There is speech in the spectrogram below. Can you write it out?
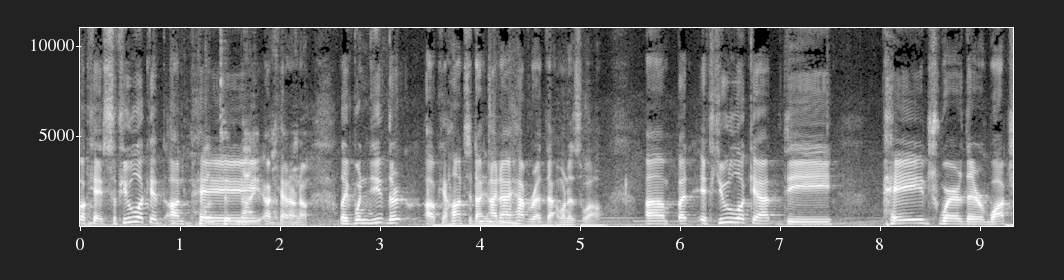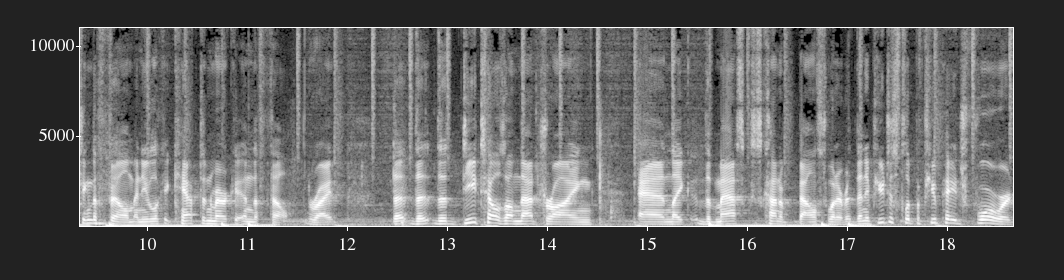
okay. So if you look at on page, Night, okay, I don't know, like when you there, okay, Haunted Knight, and I have read that one as well. Um, but if you look at the page where they're watching the film, and you look at Captain America in the film, right? The the, the details on that drawing. And like the masks kind of balanced, whatever. Then if you just flip a few page forward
